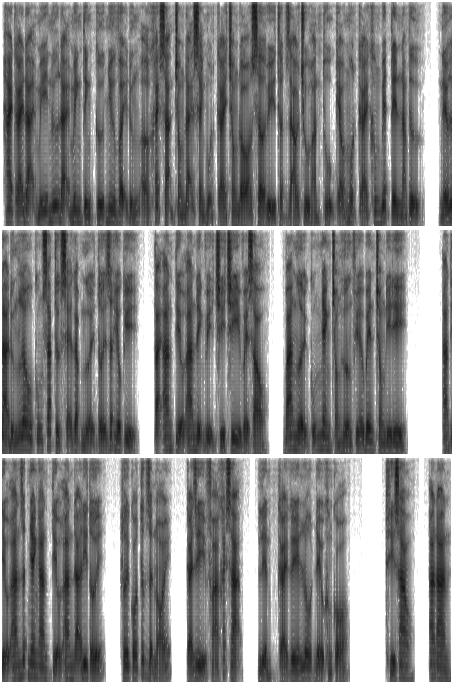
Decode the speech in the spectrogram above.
hai cái đại mỹ nữ đại minh tinh cứ như vậy đứng ở khách sạn trong đại sảnh một cái trong đó sở ủy thật giáo chủ hoàn thủ kéo một cái không biết tên nam tử, nếu là đứng lâu cũng xác thực sẽ gặp người tới rất hiếu kỳ, tại an tiểu an định vị trí chi về sau, ba người cũng nhanh chóng hướng phía bên trong đi đi. An tiểu an rất nhanh an tiểu an đã đi tới, hơi có tức giận nói, cái gì phá khách sạn, liền cái ghế lô đều không có. Thì sao? An an.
